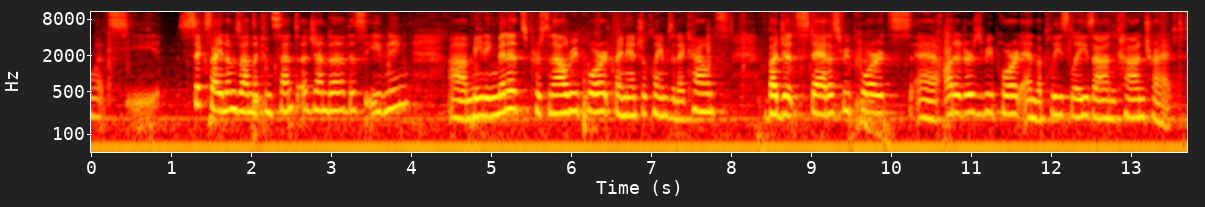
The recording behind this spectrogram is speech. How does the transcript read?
let's see, six items on the consent agenda this evening. Uh, meeting minutes, personnel report, financial claims and accounts, budget status reports, uh, auditor's report, and the police liaison contract.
